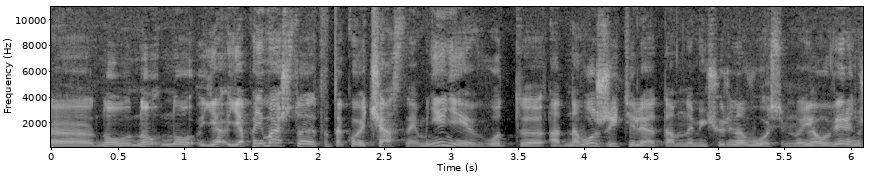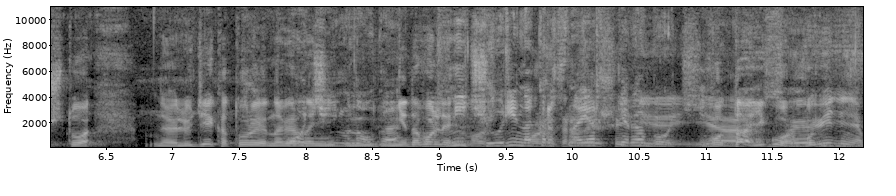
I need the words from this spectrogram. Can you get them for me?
Э, Ну, ну, ну я, я понимаю, что это такое частное мнение вот э, одного жителя там на Мичурина 8, но я уверен, что э, людей, которые, наверное, Очень много. недовольны... Мичурина, Может, Красноярский рабочий. Вот, да, Егор, вы- видение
